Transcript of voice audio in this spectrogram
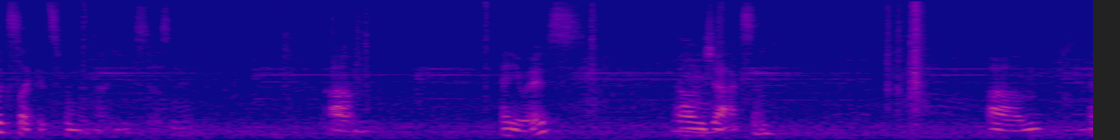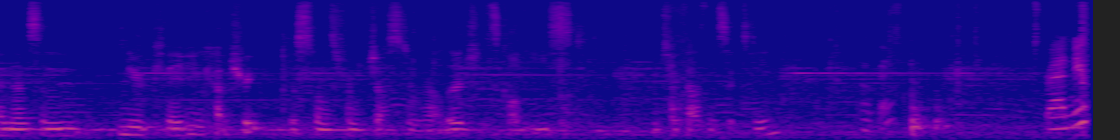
Looks like it's from the 90s, doesn't it? Um, anyways, Alan Jackson. Um, and then some new Canadian country. This one's from Justin Rutledge. It's called East from 2016. Okay. Brand new?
